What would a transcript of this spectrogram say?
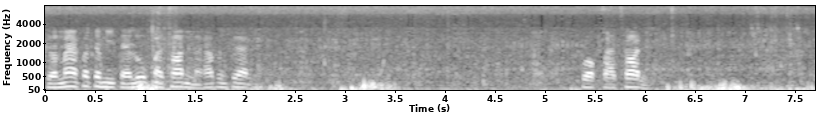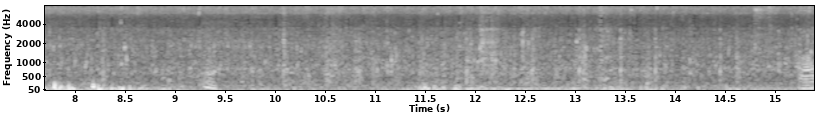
ส่วนมากก็จะมีแต่ลูกปลาช่อนนะครับเพื่อนๆ พวกปลาช่อน วางไว้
